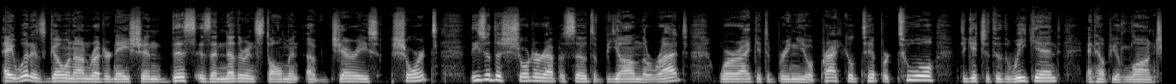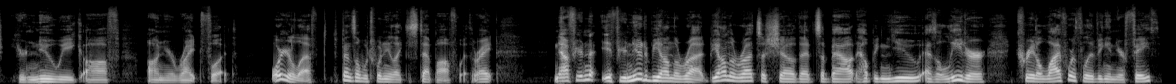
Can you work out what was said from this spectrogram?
Hey, what is going on, Rudder Nation? This is another installment of Jerry's Short. These are the shorter episodes of Beyond the Rut, where I get to bring you a practical tip or tool to get you through the weekend and help you launch your new week off on your right foot or your left. Depends on which one you like to step off with, right? Now, if you're if you're new to Beyond the Rut, Beyond the Rut's a show that's about helping you as a leader create a life worth living in your faith,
